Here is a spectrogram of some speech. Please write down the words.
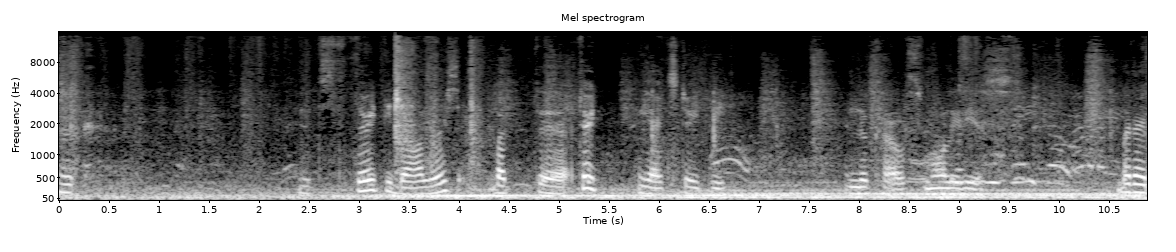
Look. It's $30, but uh, 30, yeah, it's 30 and look how small it is. But I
